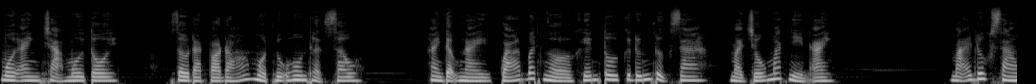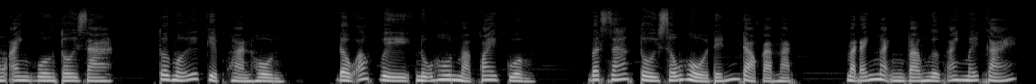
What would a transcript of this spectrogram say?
môi anh chạm môi tôi, rồi đặt vào đó một nụ hôn thật sâu. Hành động này quá bất ngờ khiến tôi cứ đứng được ra mà chố mắt nhìn anh. Mãi lúc sau anh buông tôi ra, tôi mới kịp hoàn hồn. Đầu óc vì nụ hôn mà quay cuồng. Bất giác tôi xấu hổ đến đỏ cả mặt, mà đánh mạnh vào ngực anh mấy cái.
